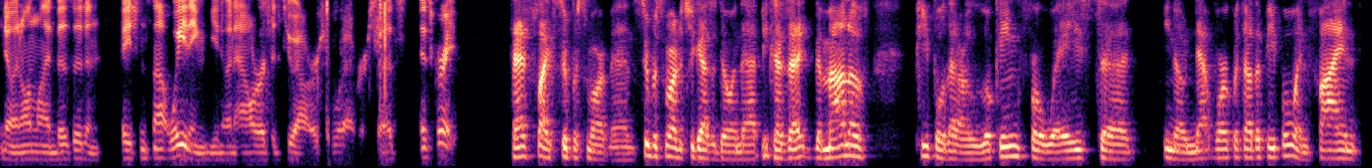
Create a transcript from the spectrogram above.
you know an online visit, and patients not waiting you know an hour to two hours or whatever. So it's it's great. That's like super smart, man. Super smart that you guys are doing that because that, the amount of people that are looking for ways to you know network with other people and find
